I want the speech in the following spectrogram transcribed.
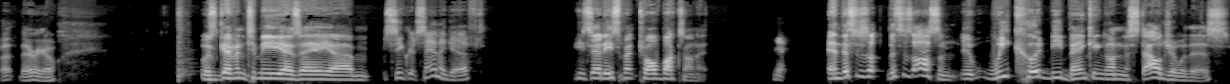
oh, there we go. Was given to me as a um, Secret Santa gift. He said he spent twelve bucks on it. Yeah. and this is this is awesome. It- we could be banking on nostalgia with this,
